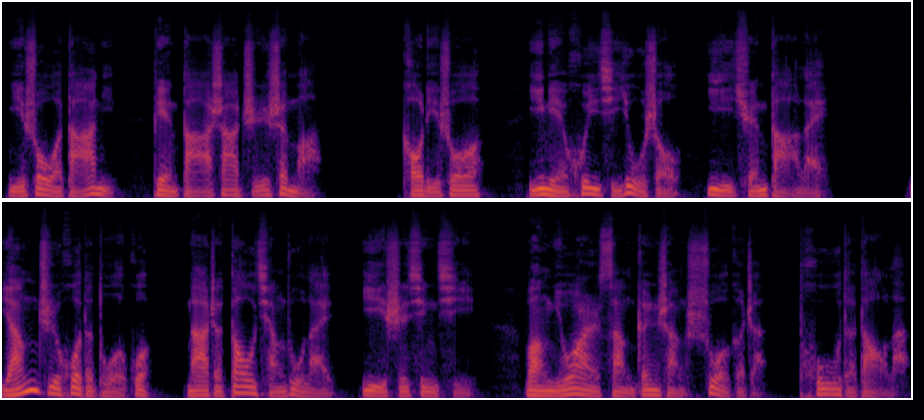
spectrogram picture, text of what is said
你说我打你，便打杀直甚吗？口里说。”一面挥起右手，一拳打来。杨志霍的躲过，拿着刀抢入来，一时兴起，往牛二嗓根上硕个着，扑的到了。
